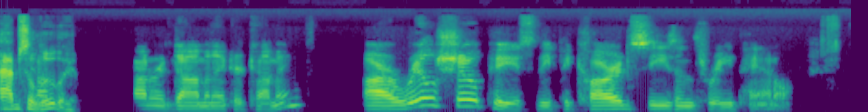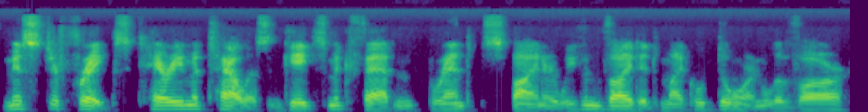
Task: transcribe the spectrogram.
Absolutely. Connor and Dominic are coming. Our real showpiece, the Picard season three panel. Mr. Frakes, Terry Matalas, Gates McFadden, Brent Spiner. We've invited Michael Dorn, LeVar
